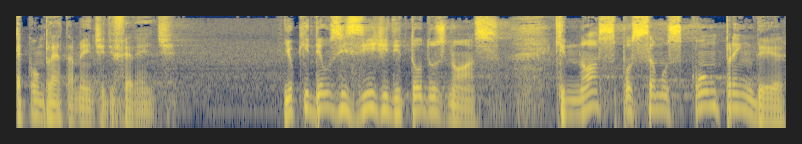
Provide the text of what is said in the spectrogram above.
É completamente diferente. E o que Deus exige de todos nós, que nós possamos compreender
